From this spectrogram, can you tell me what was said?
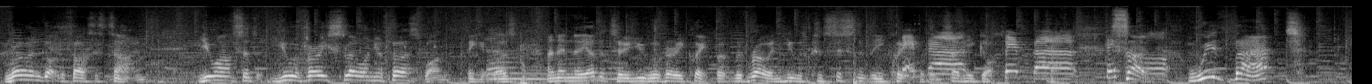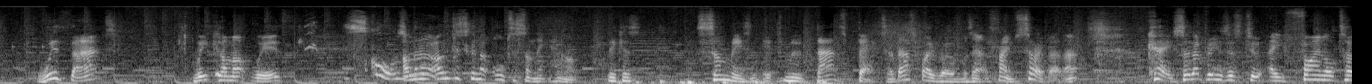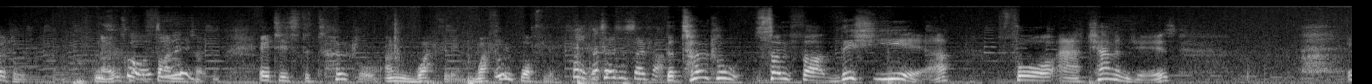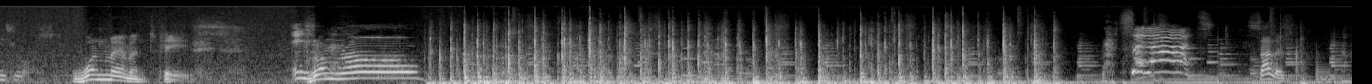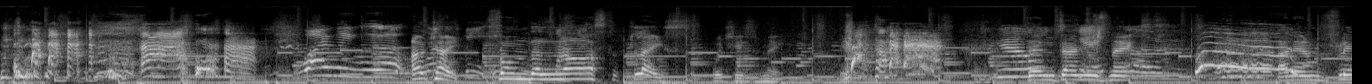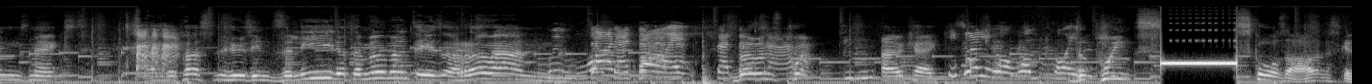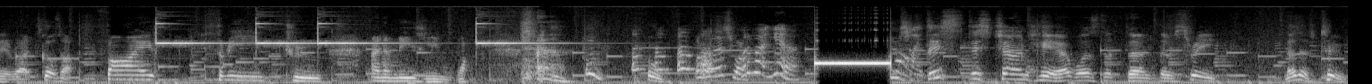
Rowan got the fastest time you answered you were very slow on your first one I think it was oh. and then the other two you were very quick but with Rowan he was consistently quick with them so he got it. Pepper. So with that with that we come up with the scores. I'm gonna. I'm just gonna alter something. Hang on, because some reason it's moved. That's better. That's why Rowan was out of frame. Sorry about that. Okay, so that brings us to a final total. No, it's not the final total. It is the total. I'm waffling, waffling, waffling. Wait, The total so far. The total so far this year for our challenges. is lost. One moment, please. is Drum roll. salad. Salad. Ah. Why we were Okay, won't be from the last place, which is me. No, Then Daniel's next. And then Flynn's next. And the person who's in the lead at the moment is we Rowan. won point. Rowan's point. Okay. He's only got one point. The points scores are, let's get it right, scores are five, three, two, and a measly 1. Ooh. What about this What one? about you? This this challenge here was that uh, there was three, no there was two,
